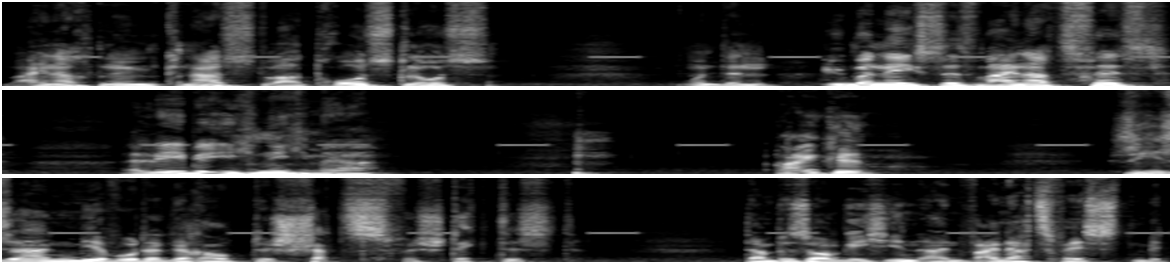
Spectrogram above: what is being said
Weihnachten im Knast war trostlos. Und ein übernächstes Weihnachtsfest erlebe ich nicht mehr. Reinke, Sie sagen mir, wo der geraubte Schatz versteckt ist? Dann besorge ich Ihnen ein Weihnachtsfest mit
